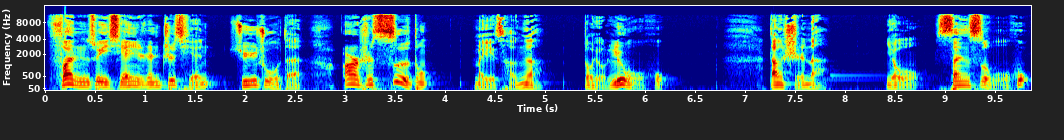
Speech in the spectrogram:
犯罪嫌疑人之前居住的二十四栋，每层啊都有六户，当时呢。有三四五户，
